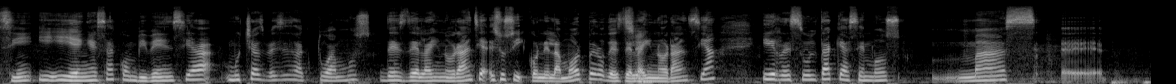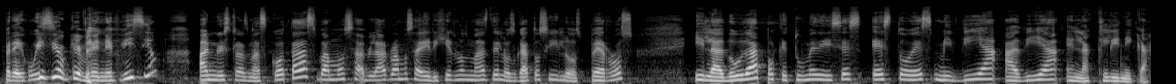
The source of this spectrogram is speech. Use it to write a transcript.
Sí, y, en esa convivencia muchas veces actuamos desde la ignorancia, eso sí, con el amor, pero desde la ignorancia, y resulta que hacemos más eh, prejuicio que beneficio a nuestras mascotas. Vamos a hablar, vamos a dirigirnos más de los gatos y los perros. Y la duda, porque tú me dices, esto es mi día a día en la clínica,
